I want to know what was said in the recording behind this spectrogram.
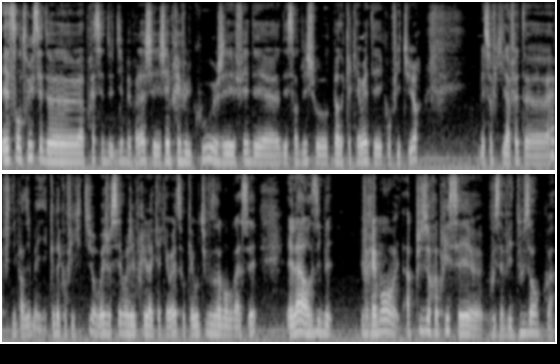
Et son truc, c'est de après, c'est de dire, ben voilà, j'ai j'ai prévu le coup. J'ai fait des, euh, des sandwichs au beurre de cacahuètes et confiture. Mais sauf qu'il a fait, euh, a fini par dire, bah, il y a que de la confiture. Ouais, je sais, moi j'ai pris la cacahuète au cas où tu voudrais m'embrasser. Et là, on se dit, mais vraiment, à plusieurs reprises, c'est, euh, vous avez 12 ans, quoi.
